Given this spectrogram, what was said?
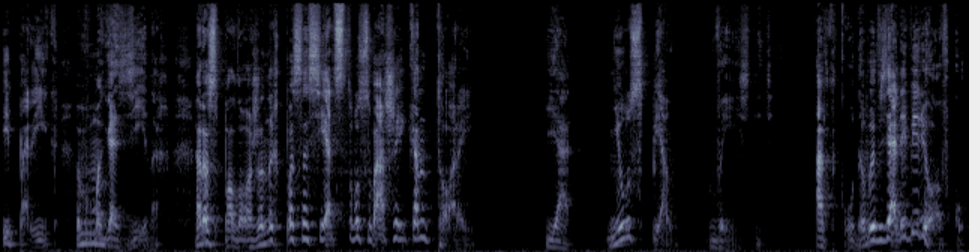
и парик в магазинах, расположенных по соседству с вашей конторой. Я не успел выяснить, откуда вы взяли веревку,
